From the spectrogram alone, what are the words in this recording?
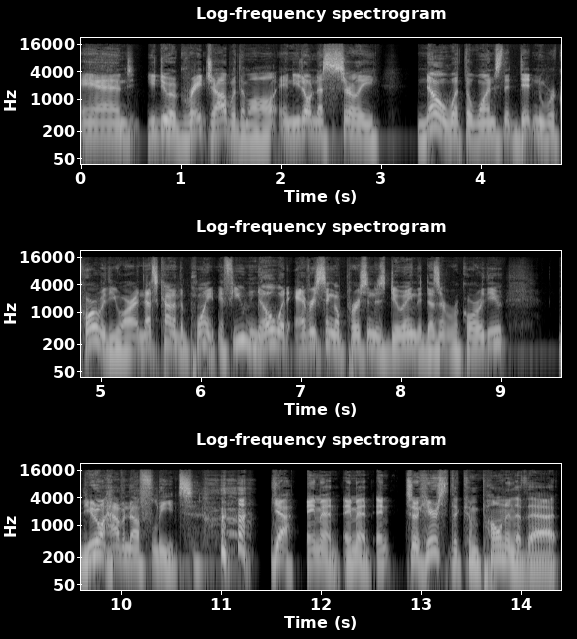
and you do a great job with them all and you don't necessarily know what the ones that didn't record with you are. And that's kind of the point. If you know what every single person is doing that doesn't record with you, you don't have enough leads. Yeah, amen, amen. And so here's the component of that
